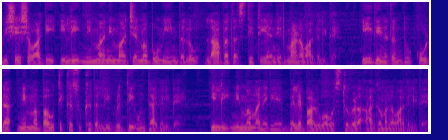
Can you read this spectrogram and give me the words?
ವಿಶೇಷವಾಗಿ ಇಲ್ಲಿ ನಿಮ್ಮ ನಿಮ್ಮ ಜನ್ಮಭೂಮಿಯಿಂದಲೂ ಲಾಭದ ಸ್ಥಿತಿಯ ನಿರ್ಮಾಣವಾಗಲಿದೆ. ಈ ದಿನದಂದು ಕೂಡ ನಿಮ್ಮ ಭೌತಿಕ ಸುಖದಲ್ಲಿ ವೃದ್ಧಿ ಉಂಟಾಗಲಿದೆ. ಇಲ್ಲಿ ನಿಮ್ಮ ಮನೆಗೆ ಬೆಲೆ ಬಾಳುವ ವಸ್ತುಗಳ ಆಗಮನವಾಗಲಿದೆ.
